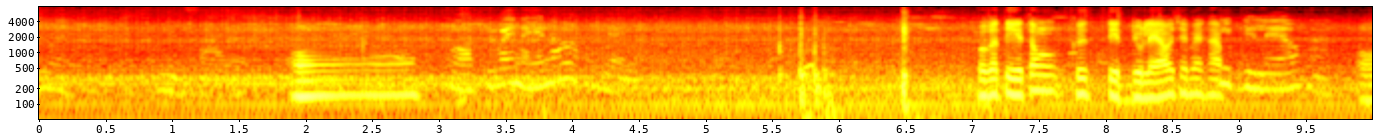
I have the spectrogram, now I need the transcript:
ด้วยหนึ่งสายอ๋อถอดไปไว้ไหนเนาะคุณใหญ่ปกติต้องคือติดอยู่แล้วใช่ไหมครับติดอยู่แล้วค่ะอ๋อ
